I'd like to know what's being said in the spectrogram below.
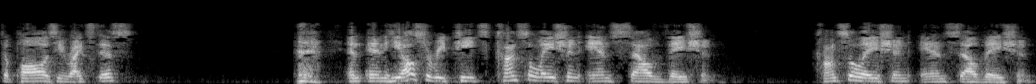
to Paul as he writes this? and, and he also repeats consolation and salvation. consolation, and salvation.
